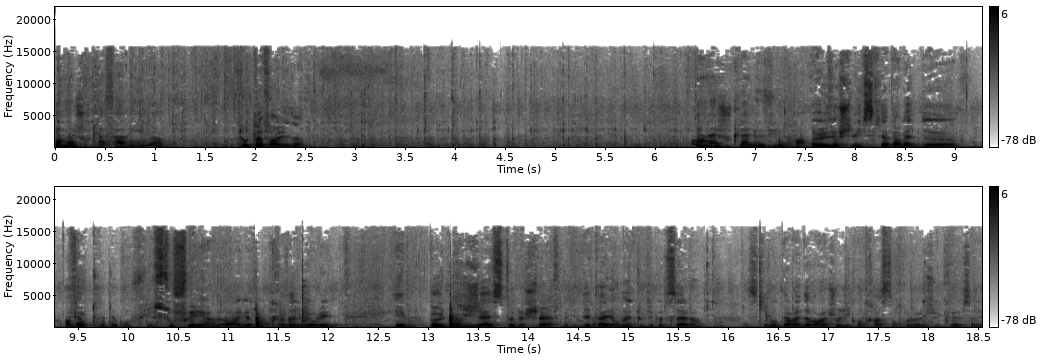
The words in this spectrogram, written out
On ajoute la farine. Toute la farine. On ajoute la levure La levure chimique, ce qui va permettre de au gâteau de gonfler. souffler, hein, d'avoir un gâteau très alvéolé. Et petit geste de chef, petit détail, on met un tout petit peu de sel, ce qui vous permet d'avoir un joli contraste entre le sucré et le salé.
